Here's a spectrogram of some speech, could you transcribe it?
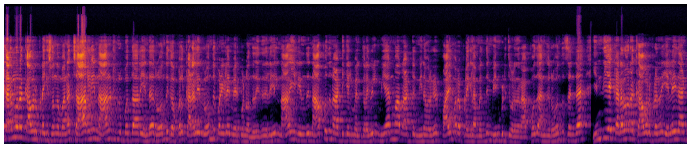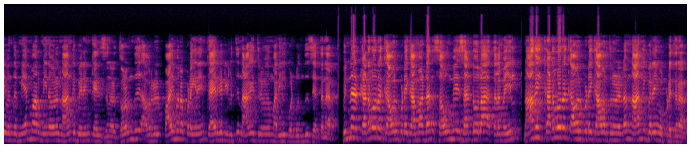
கடலோர காவல்படைக்கு சொந்தமான சார்லி நானூற்றி முப்பத்தாறு என்ற ரோந்து கப்பல் கடலில் ரோந்து பணிகளை மேற்கொண்டு வந்தது. இந்த நிலையில் நாகையில் இருந்து நாற்பது நாட்டுகள் மேல் தொலைவில் மியான்மர் நாட்டு மீனவர்கள் பாய்மரப்படைகள் அமர்ந்து மீன்பிடித்து வந்தனர். அப்போது அங்கு ரோந்து சென்ற இந்திய கடலோர காவல்படையினர் எல்லை தாண்டி வந்த மியான்மர் மீனவர்கள் நான்கு பேரையும் கைது செய்தனர். தொடர்ந்து அவர்கள் பாய்மரப்படையினையும் கயிறு கட்டி இழுத்து நாகை துறைமுகம் அருகில் கொண்டு வந்து சேர்த்தனர். பின்னர் கடலோர காவல்படை கமாண்டர் சௌமே சண்டோலா தலைமையில் நாகை கடலோர காவல்படை காவல்துறையினரிடம் நான்கு பேரையும் ஒப்படைத்தனர்.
